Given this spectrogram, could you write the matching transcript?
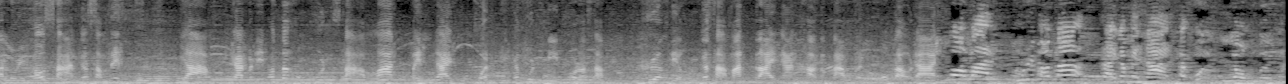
ตะลุยเข้าสารก็สำเร็จทุกๆอย่าง การเป็นรีพอร์เตอร์ของคุณสามารถเป็นได้ทุกคนเพียงแค่คุณมีโทรศัพท์ เครื่องเดียวคุณก็สามารถรายงานข่าวต่างๆเหมือนพวกเราได้เมื่อวันผู้รีพอร์เตอร์ใครก็เป็นได้ถ้าคุณลงมือท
